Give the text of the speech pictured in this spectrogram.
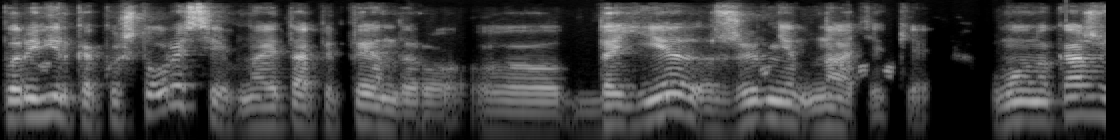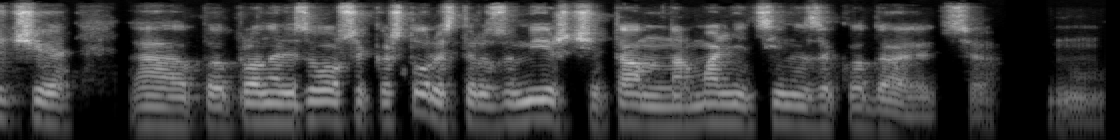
перевірка кошторисів на етапі тендеру дає жирні натяки. Умовно кажучи, проаналізувавши кошторис, ти розумієш, чи там нормальні ціни закладаються. Ну,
